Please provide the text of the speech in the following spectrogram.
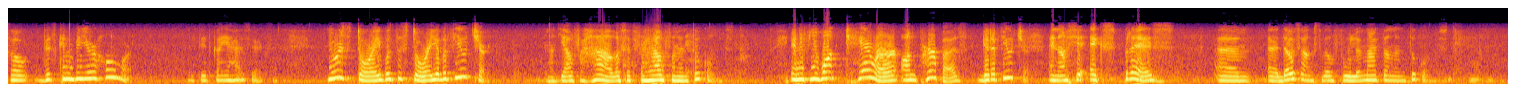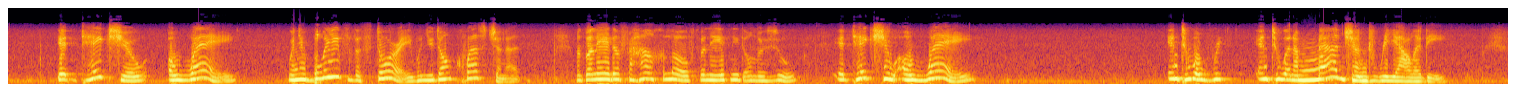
So this can be your homework. Dus dit kan je huiswerk zijn. Your story was the story of a future. Want jouw verhaal was het verhaal van een toekomst. And if you want terror on purpose, get a future. En als je expres eh, doodsangst wil voelen, maak dan een toekomst. It takes you away when you believe the story, when you don't question it. Want wanneer je dat verhaal gelooft, wanneer je het niet onderzoekt, It takes you away into a re- into an imagined reality.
